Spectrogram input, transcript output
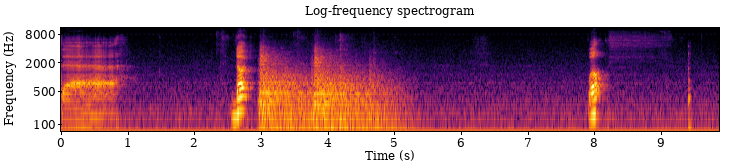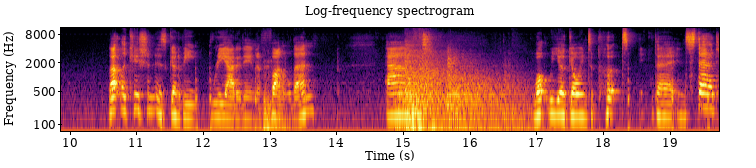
there. No. Well, that location is going to be re-added in a funnel then. And what we are going to put there instead,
